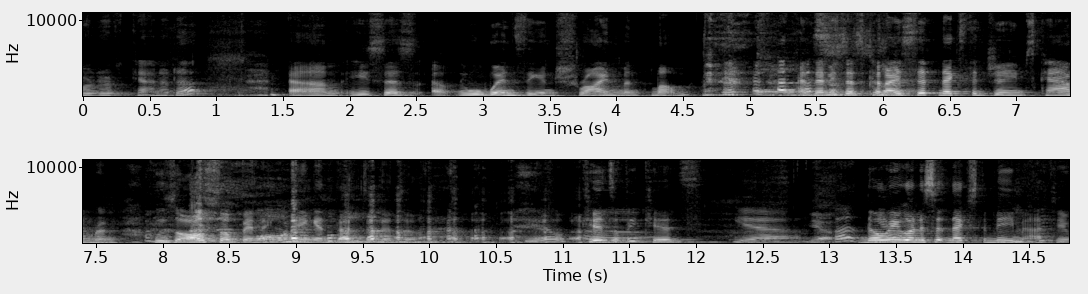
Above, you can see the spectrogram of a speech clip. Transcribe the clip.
Order of Canada. Um, he says, uh, "Well, when's the enshrinement, Mum?" and then he says, "Can I sit next to James Cameron, who's also been being inducted into?" You know, kids will be kids. Yeah. Yeah. But, No, yeah. you're going to sit next to me, Matthew.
